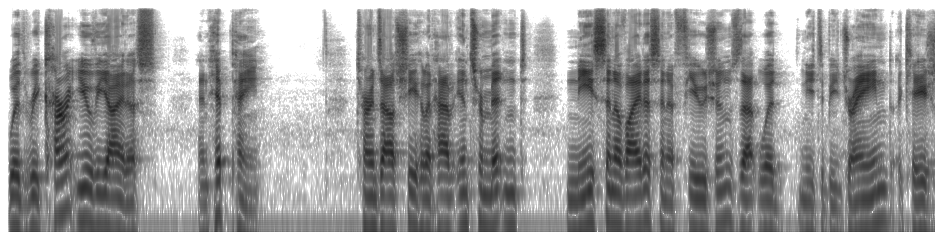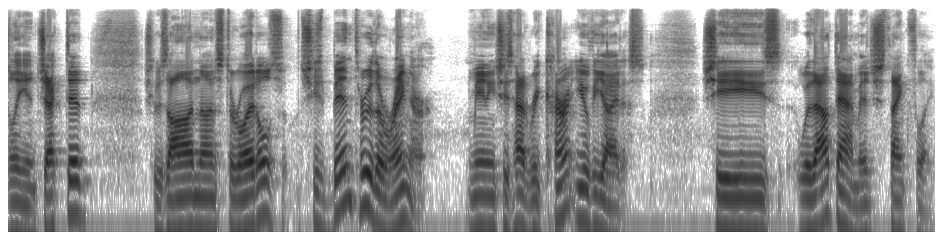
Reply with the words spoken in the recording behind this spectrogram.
with recurrent uveitis and hip pain. Turns out she would have intermittent knee synovitis and effusions that would need to be drained, occasionally injected. She was on, on steroidals. She's been through the ringer, meaning she's had recurrent uveitis. She's without damage, thankfully.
